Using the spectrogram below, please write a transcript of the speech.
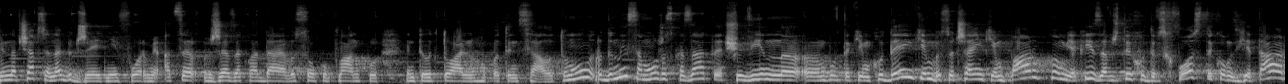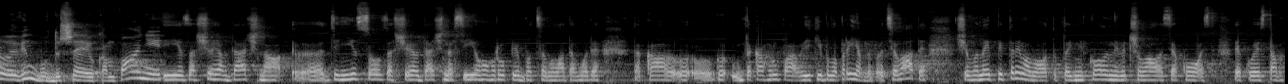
Він навчався на бюджетній формі, а це вже закладає високу планку інтелектуального потенціалу. Тому про Дениса можу сказати, що він е, був таким худеньким, височеньким парубком, який завжди ходив з хвостиком, з гітарою. Він був душею компанії. І за що я вдячна е, Денісу, за що я вдячна всій його групі, бо це була доволі така, така група, в якій було приємно працювати, що вони підтримували, тобто ніколи не відчувалося якогось якоїсь там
